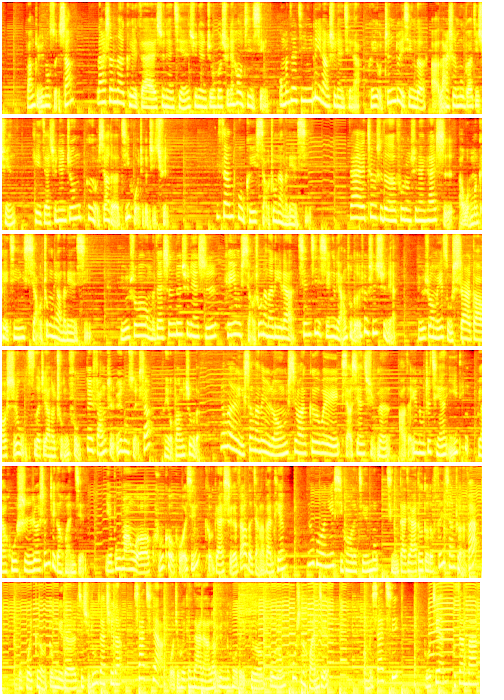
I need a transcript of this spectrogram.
防止运动损伤。拉伸呢，可以在训练前、训练中和训练后进行。我们在进行力量训练前啊，可以有针对性的啊拉伸目标肌群，可以在训练中更有效的激活这个肌群。第三步，可以小重量的练习。在正式的负重训练开始啊，我们可以进行小重量的练习。比如说，我们在深蹲训练时，可以用小重量的力量先进行两组的热身训练，比如说每组十二到十五次的这样的重复，对防止运动损伤很有帮助的。听了以上的内容，希望各位小仙女们啊，在运动之前一定不要忽视热身这个环节，也不枉我苦口婆心、口干舌燥的讲了半天。如果你也喜欢我的节目，请大家多多的分享转发，我会更有动力的继续录下去的。下期啊，我就会跟大家聊聊运动后的一个不容忽视的环节。我们下期不见不散吧。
